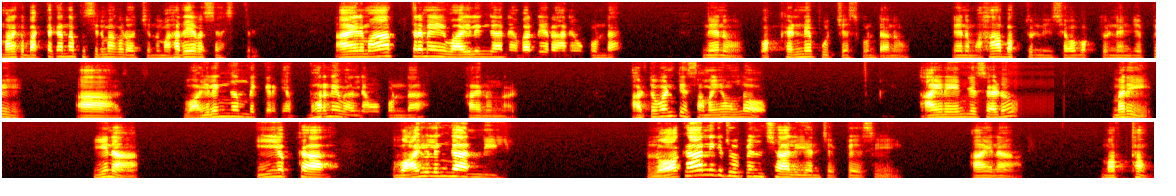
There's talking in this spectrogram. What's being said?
మనకు భక్త కన్నప్ప సినిమా కూడా వచ్చింది మహదేవ శాస్త్రి. ఆయన మాత్రమే వాయులింగాన్ని ఎవరిని రానివ్వకుండా నేను ఒక్కడనే పూజ చేసుకుంటాను నేను మహాభక్తుడిని శివభక్తుడిని అని చెప్పి ఆ వాయులింగం దగ్గరికి ఎవ్వరిని వెళ్ళనివ్వకుండా ఆయన ఉన్నాడు. అటువంటి సమయంలో ఆయన ఏం చేశాడు? మరి ఈయన ఈ యొక్క వాయులింగాన్ని లోకానికి చూపించాలి అని చెప్పేసి ఆయన మొత్తం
